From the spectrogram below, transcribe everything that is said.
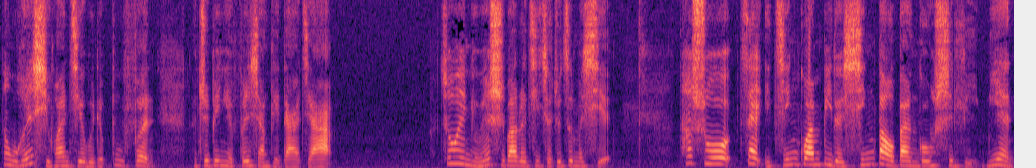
那我很喜欢结尾的部分，那这边也分享给大家。这位《纽约时报》的记者就这么写，他说，在已经关闭的《新报》办公室里面，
